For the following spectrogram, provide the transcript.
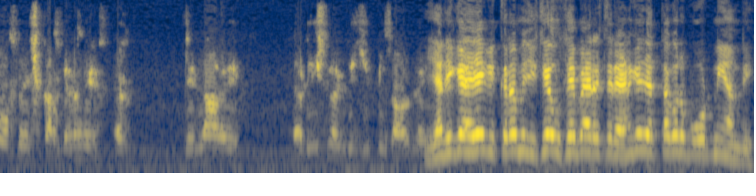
ਉਹ ਪੇਸ਼ ਕਰ ਦੇਣਗੇ ਜੇਲ੍ਹਾਂ ਵਾਲੇ ਐਡੀਸ਼ਨਲ ਡੀਜੀਪੀ ਸਾਹਿਬ ਨੇ। ਯਾਨੀ ਕਿ ਅਜੇ ਵਿਕਰਮ ਮਜੀਠੀਆ ਉਸੇ ਬੈਰਕ 'ਚ ਰਹਿਣਗੇ ਜਦ ਤੱਕ ਰਿਪੋਰਟ ਨਹੀਂ ਆਂਦੀ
